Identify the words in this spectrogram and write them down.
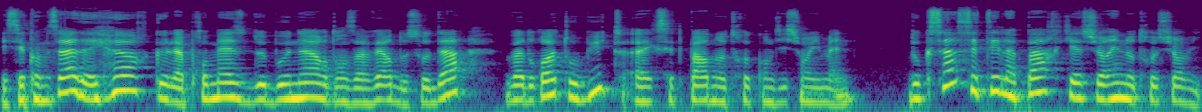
Et c'est comme ça d'ailleurs que la promesse de bonheur dans un verre de soda va droit au but avec cette part de notre condition humaine. Donc ça, c'était la part qui assurait notre survie.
